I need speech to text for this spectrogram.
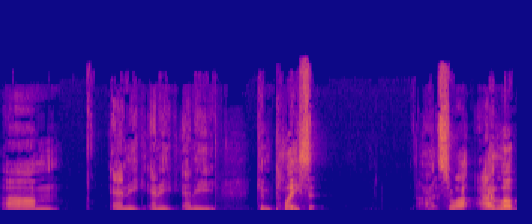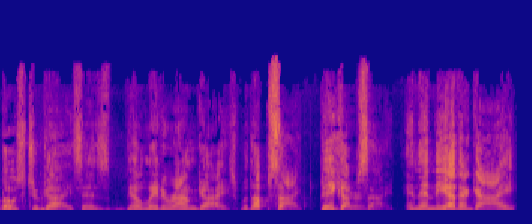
Um, and he and he and he can place it. Uh, so I, I, love those two guys as you know later round guys with upside, big sure. upside. And then the other guy,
